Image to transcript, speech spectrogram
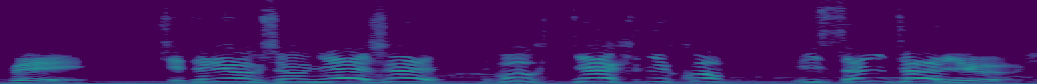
Utwórzcie grupy! Czterech żołnierzy, dwóch techników i sanitariusz!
